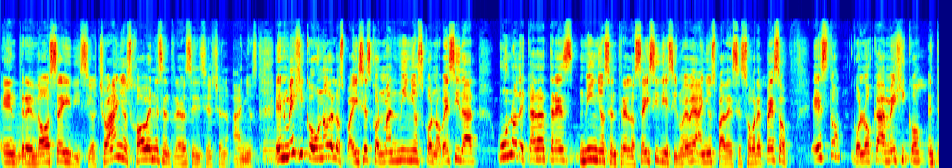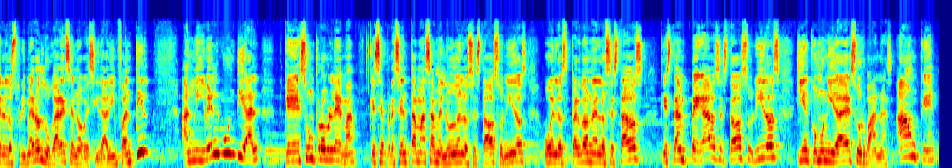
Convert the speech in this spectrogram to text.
entre 12 y 18 años, jóvenes entre 12 y 18 años. En México, uno de los países con más niños con obesidad, uno de cada tres niños entre los 6 y 19 años padece sobrepeso. Esto coloca a México entre los primeros lugares en obesidad infantil a nivel mundial, que es un problema que se presenta más a menudo en los Estados Unidos o en los, perdón, en los estados que están pegados a Estados Unidos y en comunidades urbanas. Aunque,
